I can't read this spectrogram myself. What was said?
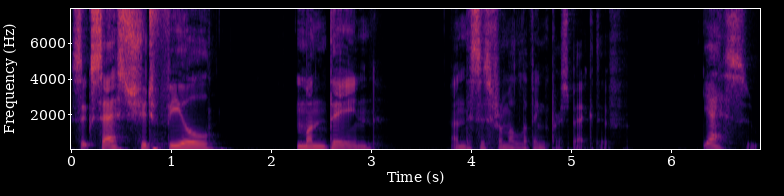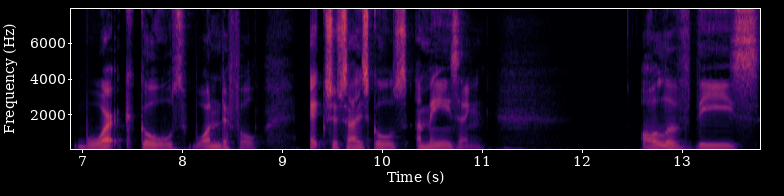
Success should feel mundane, and this is from a living perspective. Yes, work goals, wonderful. Exercise goals, amazing. All of these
